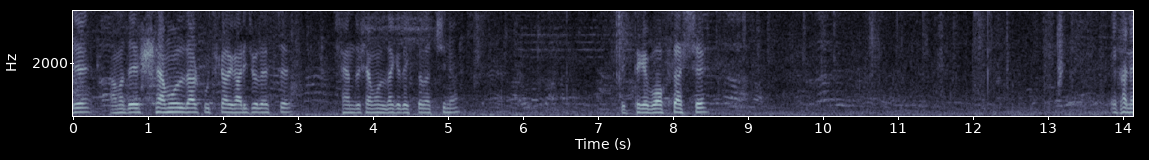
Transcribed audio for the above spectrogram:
যে আমাদের শ্যামলদার ফুচকার গাড়ি চলে এসছে। শান্ত শ্যামলদাকে দেখতে পাচ্ছি না। এর থেকে বক্স আসছে। এখানে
